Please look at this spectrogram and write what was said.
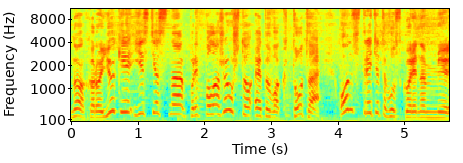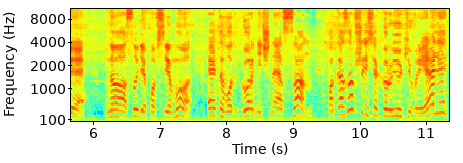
Но Харуюки, естественно, предположил, что этого кто-то он встретит в ускоренном мире. Но, судя по всему, эта вот горничная Сан, показавшаяся Харуюки в реале,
